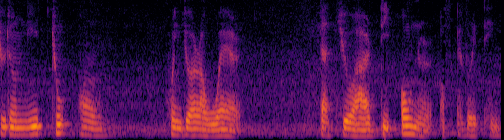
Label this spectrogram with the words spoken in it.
You don't need to own when you are aware that you are the owner of everything.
